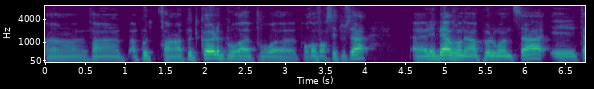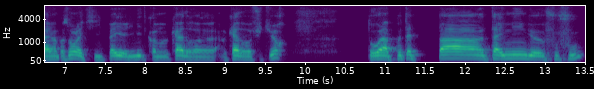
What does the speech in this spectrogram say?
un, un, peu, un peu de colle pour, pour, pour renforcer tout ça. Euh, les Bears, on est un peu loin de ça et tu as l'impression qu'ils payent limite comme un cadre, un cadre futur. Donc voilà, peut-être pas un timing euh, foufou,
